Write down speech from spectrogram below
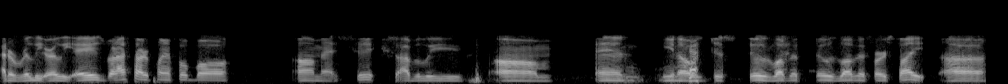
at a really early age, but I started playing football um at 6, I believe. Um and you know, just it was love at, it was love at first sight. Uh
